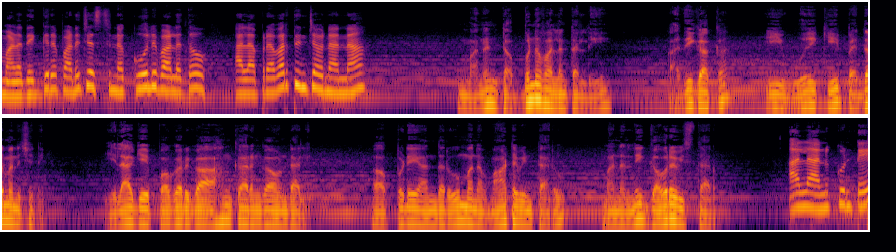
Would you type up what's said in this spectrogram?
మన దగ్గర పనిచేస్తున్న కూలి వాళ్ళతో అలా ప్రవర్తించవు నాన్నా. మనం డబ్బున్న వాళ్ళం తల్లి. అదిగాక ఈ ఊరికి పెద్ద మనిషిని. ఇలాగే పొగరుగా అహంకారంగా ఉండాలి. అప్పుడే అందరూ మన మాట వింటారు మనల్ని గౌరవిస్తారు. అలా అనుకుంటే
